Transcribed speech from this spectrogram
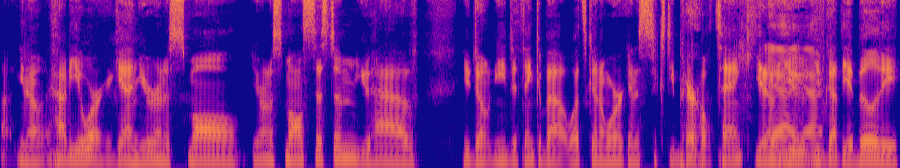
uh, you know how do you work? Again you're in a small you're on a small system. You have you don't need to think about what's going to work in a 60 barrel tank you know Yeah, you yeah. you've got the ability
